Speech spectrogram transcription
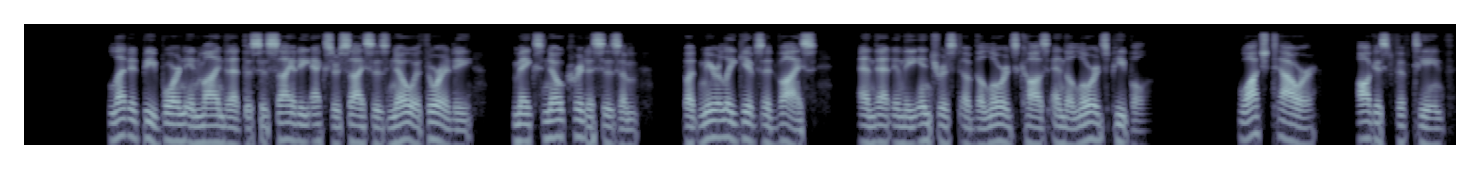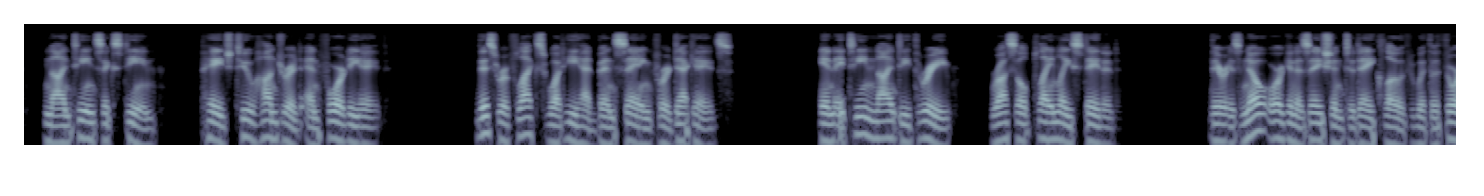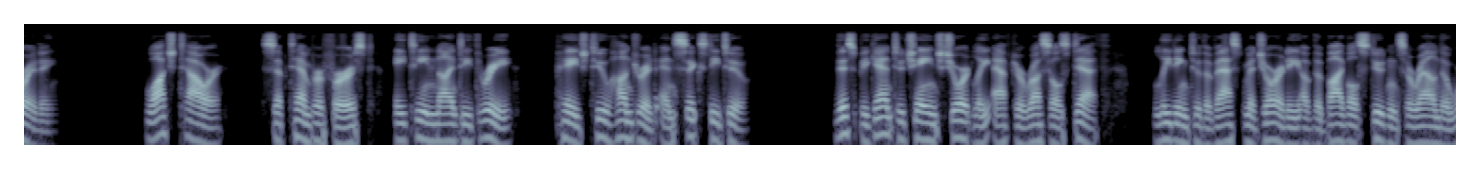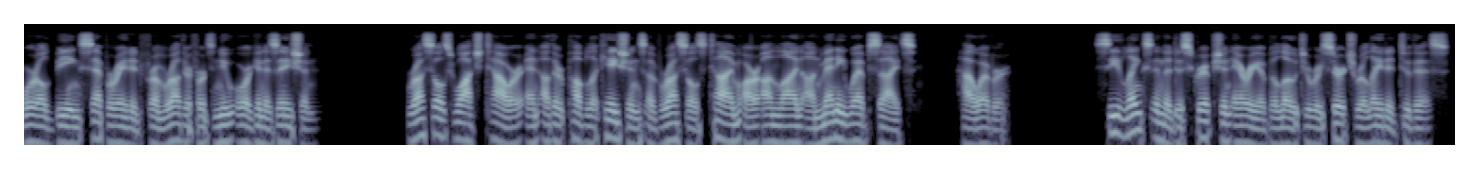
Let it be borne in mind that the Society exercises no authority, makes no criticism, but merely gives advice, and that in the interest of the Lord's cause and the Lord's people. Watchtower, August 15, 1916, page 248. This reflects what he had been saying for decades. In 1893, Russell plainly stated, There is no organization today clothed with authority. Watchtower, September 1, 1893, page 262. This began to change shortly after Russell's death, leading to the vast majority of the Bible students around the world being separated from Rutherford's new organization. Russell's Watchtower and other publications of Russell's time are online on many websites, however. See links in the description area below to research related to this.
